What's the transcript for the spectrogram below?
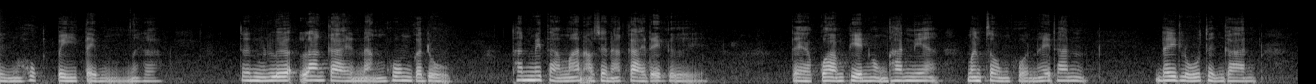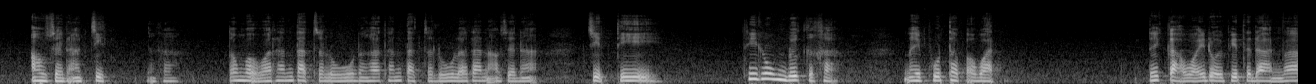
ถึงหกปีเต็มนะคะจนเลือร่างกายหนังหุ้มกระดูก ท่านไม่สามารถเอาชนะกายได้เลย แต่ความเพียรของท่านเนี่ย มันส่งผลให้ท่านได้รู้ถึงการเอาชนะจิตนะคะ ต้องบอกว่าท่านตัดจะรู้นะคะ ท่านตัดจะรู้แล้วท่านเอาชนะจิตที่ที่ลุ่มลึกอะค่ะ ในพุทธประวัติ ได้กล่าวไว้โดยพิสดารว่า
